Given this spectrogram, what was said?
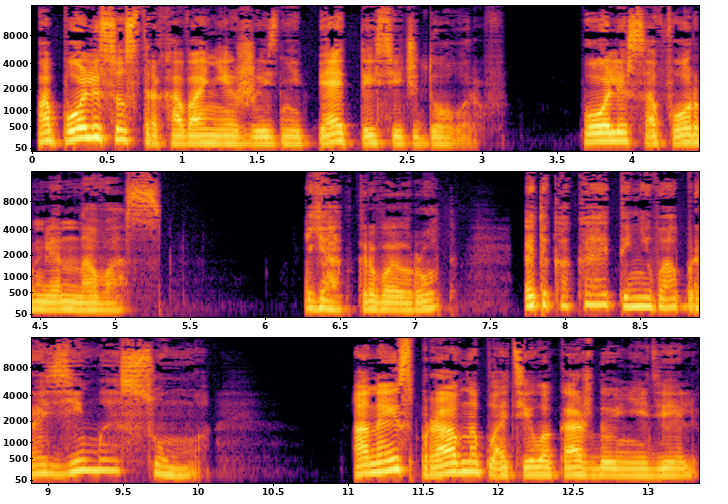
По полису страхования жизни пять тысяч долларов. Полис оформлен на вас. Я открываю рот. Это какая-то невообразимая сумма. Она исправно платила каждую неделю.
